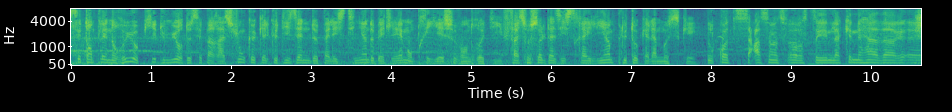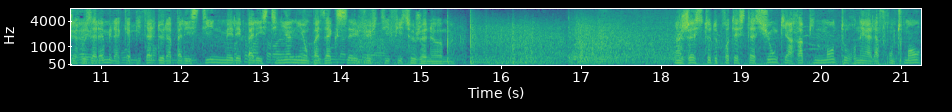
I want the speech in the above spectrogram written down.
C'est en pleine rue, au pied du mur de séparation, que quelques dizaines de Palestiniens de Bethléem ont prié ce vendredi, face aux soldats israéliens plutôt qu'à la mosquée. Jérusalem est la capitale de la Palestine, mais les Palestiniens n'y ont pas accès, justifie ce jeune homme. Un geste de protestation qui a rapidement tourné à l'affrontement.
